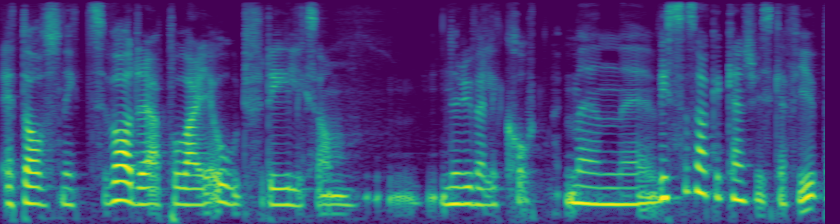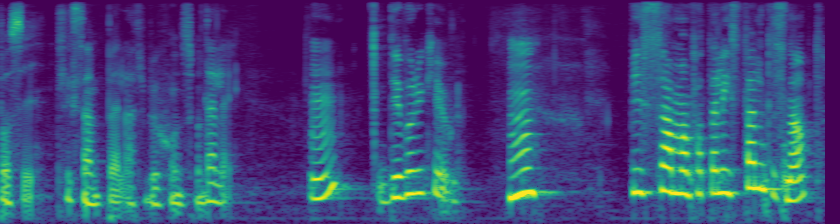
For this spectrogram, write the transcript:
ett avsnitt vardera på varje ord för det är liksom, nu är det väldigt kort. Men eh, vissa saker kanske vi ska fördjupa oss i, till exempel attributionsmodeller. Mm, det vore kul. Mm. Vi sammanfattar listan lite snabbt.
